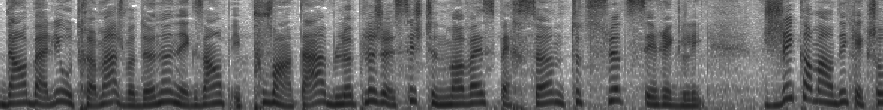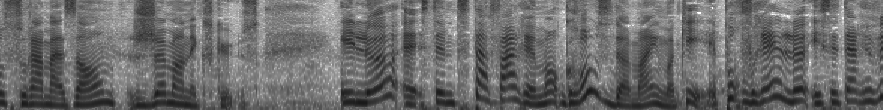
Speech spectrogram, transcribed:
d'emballer autrement? Je vais donner un exemple épouvantable. Là, Puis là, je sais, je suis une mauvaise personne. Tout de suite, c'est réglé. J'ai commandé quelque chose sur Amazon. Je m'en excuse. Et là, euh, c'était une petite affaire, Raymond, grosse de même, OK? Pour vrai, là, et c'est arrivé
